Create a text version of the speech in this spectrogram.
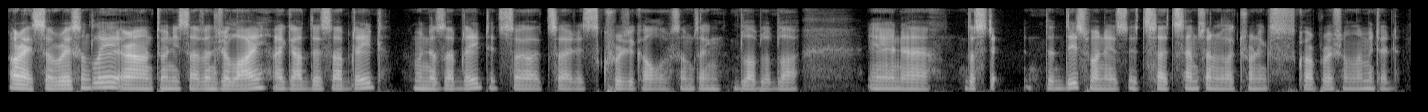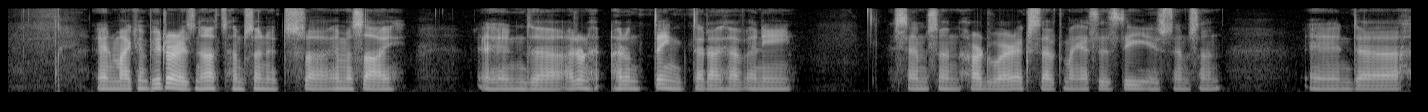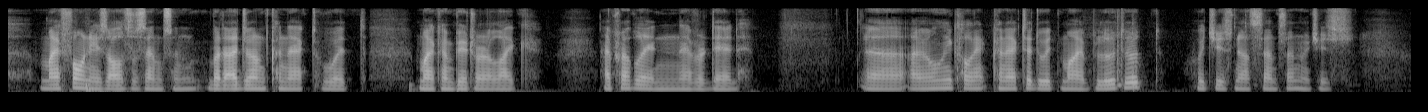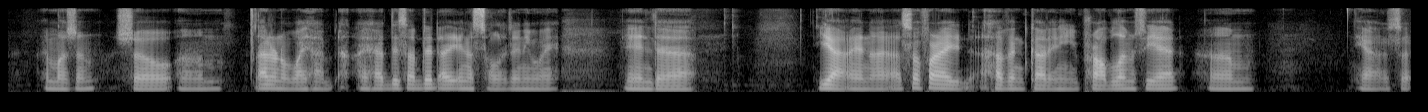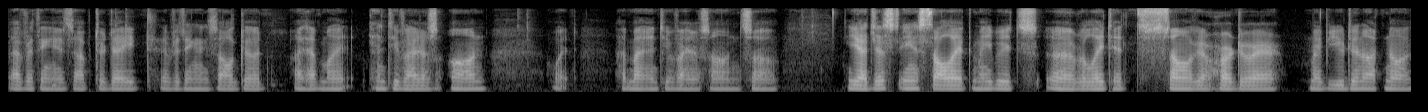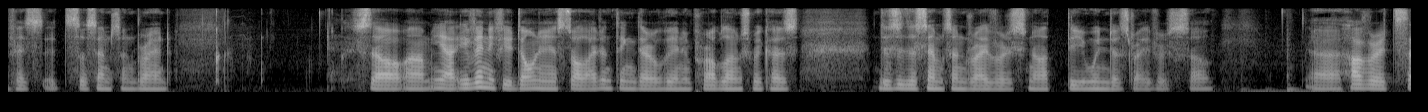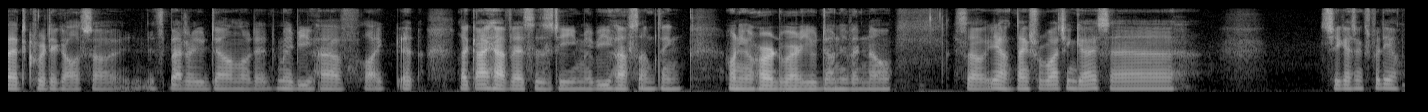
Alright, so recently around 27 July, I got this update, Windows update. It's uh, it said it's critical or something, blah blah blah, and uh, the, st- the this one is it said Samsung Electronics Corporation Limited, and my computer is not Samsung, it's uh, MSI, and uh, I don't I don't think that I have any Samsung hardware except my SSD is Samsung, and uh, my phone is also Samsung, but I don't connect with my computer like I probably never did. Uh, I only connect connected with my Bluetooth, which is not Samsung, which is Amazon. So um, I don't know why I had, I had this update. I installed it anyway, and uh, yeah, and uh, so far I haven't got any problems yet. Um, yeah so everything is up to date. Everything is all good. I have my antivirus on. What? Have my antivirus on so yeah just install it. Maybe it's uh, related to some of your hardware. Maybe you do not know if it's it's a samsung brand. So um, yeah even if you don't install i don't think there will be any problems because this is the samsung drivers not the windows drivers so uh, however, it's set critical, so it's better you download it. Maybe you have like it, like I have SSD. Maybe you have something on your hardware you don't even know. So yeah, thanks for watching, guys. Uh, see you guys next video.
